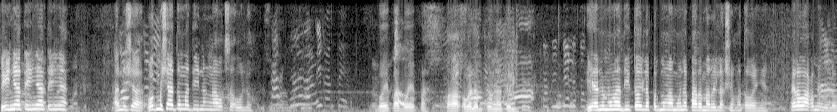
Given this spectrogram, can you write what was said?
Niya, tingnan niya. Ano siya? Huwag masyadong madinang hawak sa ulo. Buhay pa, buhay pa. Pakakawalan po natin. I-ano mo nga dito, ilapag mo nga muna para ma-relax yung katawan niya. Pero hawakan mo yung ulo.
